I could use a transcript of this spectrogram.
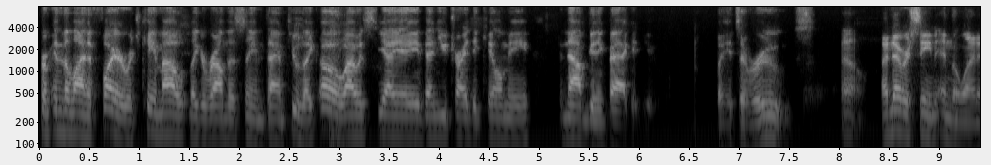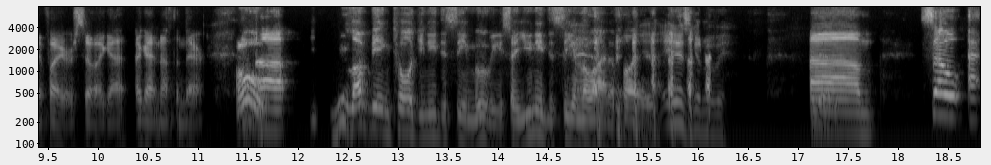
from In the Line of Fire, which came out like around the same time too. Like, oh, I was CIA, then you tried to kill me, and now I'm getting back at you. But it's a ruse. oh, I've never seen In the Line of Fire, so I got I got nothing there. Oh, Uh, you love being told you need to see movies, so you need to see In the Line of Fire. It is a good movie. Um, so I,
